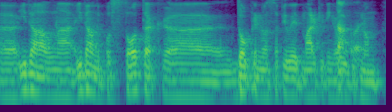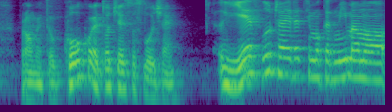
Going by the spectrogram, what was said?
eh, idealna, idealni postotak eh, doprinosa affiliate marketinga u Tako je. ukupnom prometu. Koliko je to često slučaj? Je slučaj, recimo, kad mi imamo,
